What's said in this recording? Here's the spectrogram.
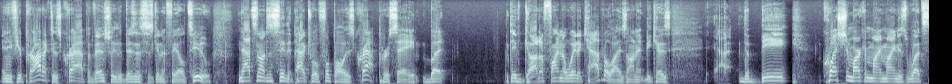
And if your product is crap, eventually the business is going to fail too. That's not to say that Pac 12 football is crap per se, but they've got to find a way to capitalize on it because uh, the big question mark in my mind is what's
